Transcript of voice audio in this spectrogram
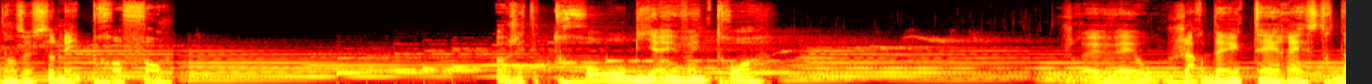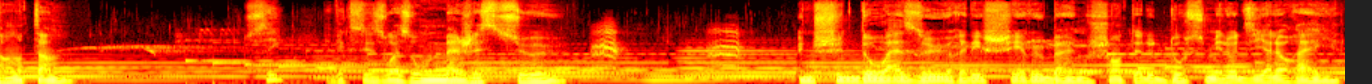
Dans un sommeil profond. Oh, j'étais trop bien 23. Je rêvais au jardin terrestre d'antan. Tu sais, avec ses oiseaux majestueux. Une chute d'eau azur et des chérubins me chantaient de douces mélodies à l'oreille.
